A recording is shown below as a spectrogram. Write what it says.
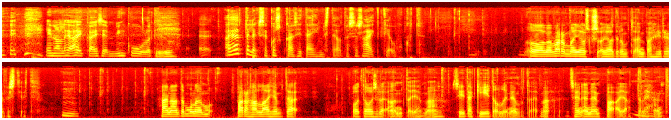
en ole aikaisemmin kuullut. Joo. Ajatteleeko koskaan sitä ihmistä, jolta sä sait keuhkot? Oo, mä varmaan joskus ajatellut, mutta enpä hirveästi. Hmm. Hän antoi mulle parhaan lahjan, mitä voi toiselle antaa ja mä olen siitä kiitollinen, mutta en mä sen enempää ajattele mm. häntä.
